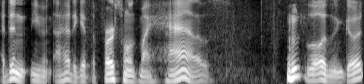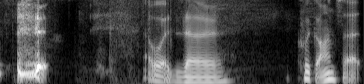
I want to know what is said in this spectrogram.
I didn't even. I had to get the first one with my hand. That was. This wasn't good. that was uh, quick onset.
